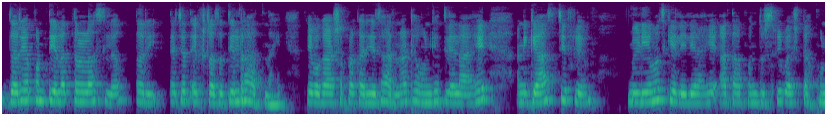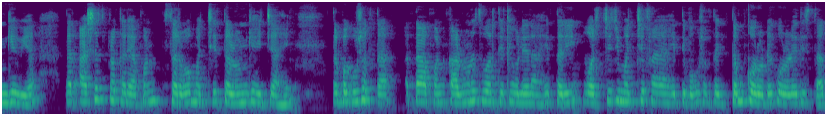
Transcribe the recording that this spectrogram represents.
जरी आपण तेलात तळलं असलं तरी त्याच्यात एक्स्ट्राचं तेल राहत नाही. हे बघा अशा प्रकारे हे झारणं ठेवून घेतलेलं आहे आणि गॅसची फ्लेम मिडियमच केलेली आहे. आता आपण दुसरी बॅच टाकून घेऊया. तर अशाच प्रकारे आपण सर्व मच्छी तळून घ्यायची आहे. तर बघू शकता आता आपण काढूनच वरती ठेवलेलं आहे. तरी वरची जी मच्छी फ्राय आहे ती बघू शकता एकदम कोरडे कोरडे दिसतात.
